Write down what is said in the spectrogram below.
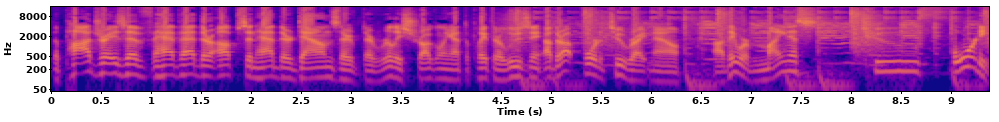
the Padres have, have had their ups and had their downs. They're, they're really struggling at the plate. They're losing. they're up 4 to 2 right now. they were minus 240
